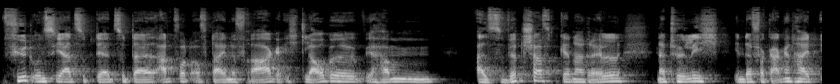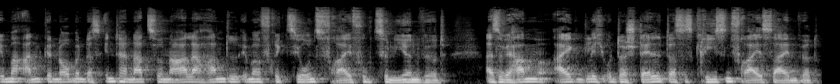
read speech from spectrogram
führt uns ja zu der, zu der Antwort auf deine Frage. Ich glaube, wir haben als Wirtschaft generell natürlich in der Vergangenheit immer angenommen, dass internationaler Handel immer friktionsfrei funktionieren wird. Also wir haben eigentlich unterstellt, dass es krisenfrei sein wird.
